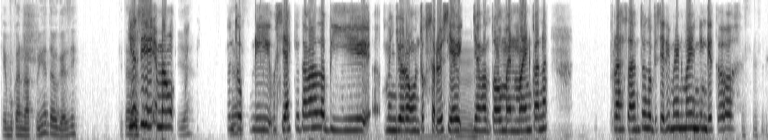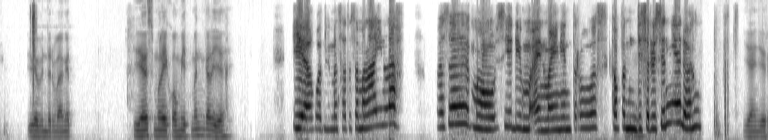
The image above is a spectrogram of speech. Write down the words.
Kayak bukan waktunya tau gak sih? Kita Iya harus sih emang Iya. untuk di usia kita kan lebih menjorong untuk serius ya. Hmm. Jangan terlalu main-main karena perasaan tuh nggak bisa dimain-mainin gitu. Iya bener banget. Dia harus mulai komitmen kali ya. Iya, komitmen satu sama lain lah. masa mau sih dimain-mainin terus kapan diseriusinnya dong Iya anjir.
